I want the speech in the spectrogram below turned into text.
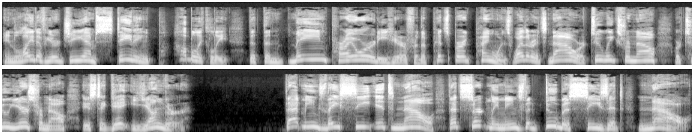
in light of your GM stating publicly that the main priority here for the Pittsburgh Penguins, whether it's now or two weeks from now or two years from now, is to get younger. That means they see it now. That certainly means that Dubas sees it now.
